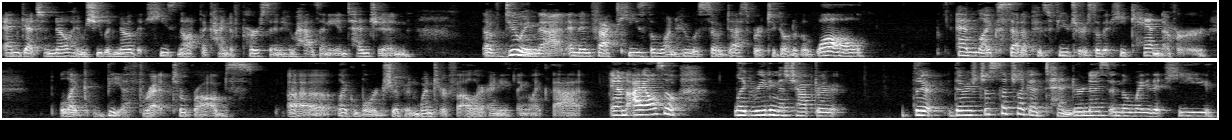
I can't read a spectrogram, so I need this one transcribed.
and get to know him, she would know that he's not the kind of person who has any intention of doing that. And in fact, he's the one who was so desperate to go to the wall and like set up his future so that he can never like be a threat to Robb's uh like lordship in Winterfell or anything like that. And I also like reading this chapter there there's just such like a tenderness in the way that he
